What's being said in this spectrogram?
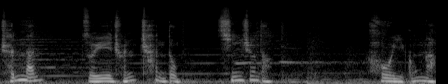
陈南嘴唇颤动，轻声道：“后羿弓啊，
